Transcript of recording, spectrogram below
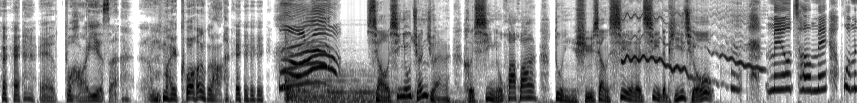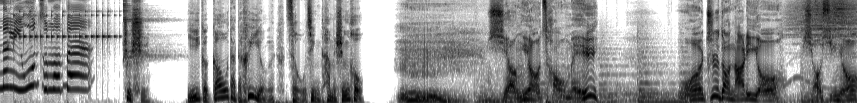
嘿嘿，哎，不好意思，卖光了。嘿嘿嘿。啊！小犀牛卷卷和犀牛花花顿时像泄了气的皮球。没有草莓，我们的礼物怎么办？这时，一个高大的黑影走进他们身后。嗯，想要草莓？我知道哪里有。小犀牛，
